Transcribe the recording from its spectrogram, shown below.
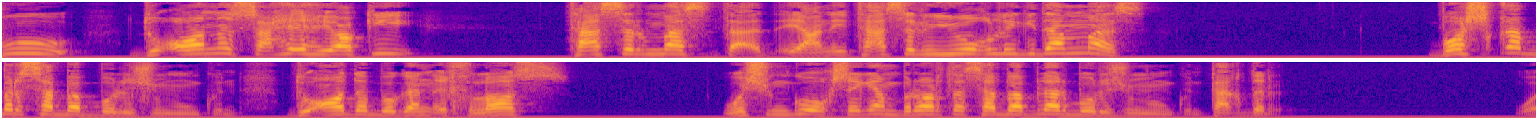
bu duoni sahih yoki ta'sirmas ta, ya'ni ta'siri yo'qligidan emas. Boshqa bir sabab bo'lishi mumkin. Duoda bo'lgan ixlos va shunga o'xshagan birorta sabablar bo'lishi mumkin. Taqdir. Va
